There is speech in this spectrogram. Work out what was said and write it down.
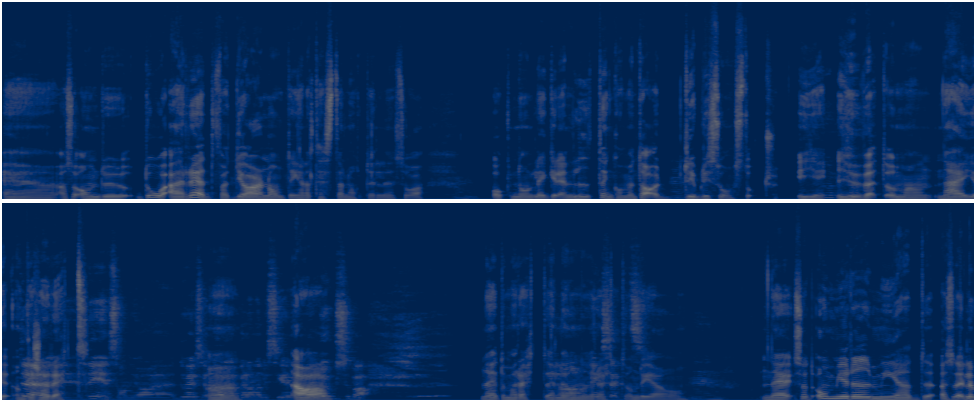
Eh, alltså om du då är rädd för att göra någonting eller testa något eller så. Och någon lägger en liten kommentar. Det blir så stort i, i huvudet. Och man, nej hon kanske har rätt. Det är en sån jag är. Då är jag så Mm. överanalyserad. Ja. Också bara, Nej de har rätt eller Ja, hon hade exakt. rätt om det. Och, mm. Nej så att omge dig med, alltså, eller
